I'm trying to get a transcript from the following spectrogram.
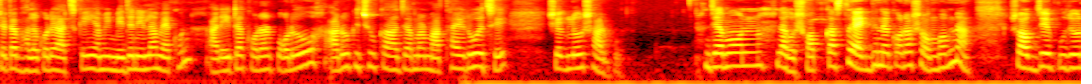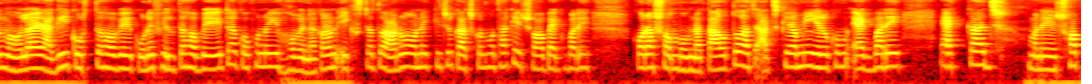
সেটা ভালো করে আজকেই আমি মেজে নিলাম এখন। আর এটা করার পরেও আরও কিছু কাজ আমার মাথায় রয়েছে, সেগুলোও সারবো। যেমন, দেখো, সব কাজ তো একদিনে করা সম্ভব না। সব যে পুজোর মহলায়ের আগেই করতে হবে, করে ফেলতে হবে, এটা কখনোই হবে না। কারণ এক্সট্রা তো আরও অনেক কিছু কাজকর্ম থাকে, সব একবারে করা সম্ভব না। তাও তো আজ, আজকে আমি এরকম একবারে এক কাজ মানে সব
